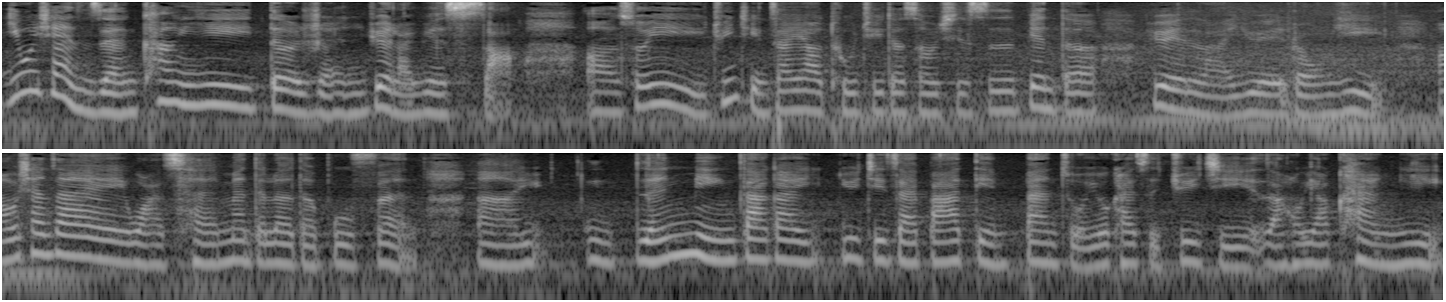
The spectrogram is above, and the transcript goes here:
因为现在人抗议的人越来越少，呃，所以军警在要突击的时候，其实变得越来越容易。然后现在瓦城曼德勒的部分，嗯。嗯，人民大概预计在八点半左右开始聚集，然后要抗议，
